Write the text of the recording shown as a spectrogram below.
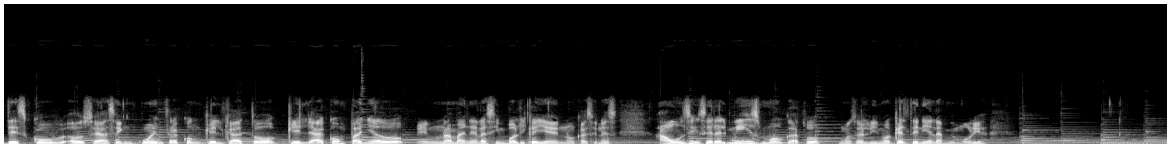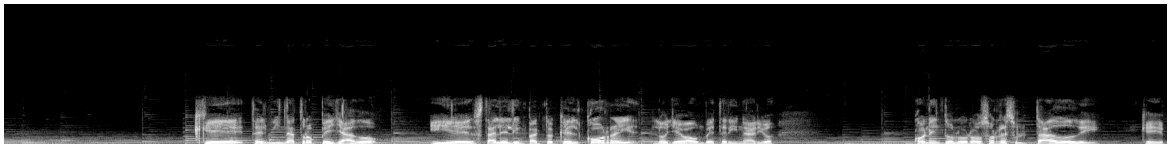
Descubre, o sea, se encuentra con que el gato que le ha acompañado en una manera simbólica y en ocasiones, aún sin ser el mismo gato, o sea, el mismo que él tenía en la memoria, que termina atropellado y es tal el impacto que él corre, lo lleva a un veterinario con el doloroso resultado de que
